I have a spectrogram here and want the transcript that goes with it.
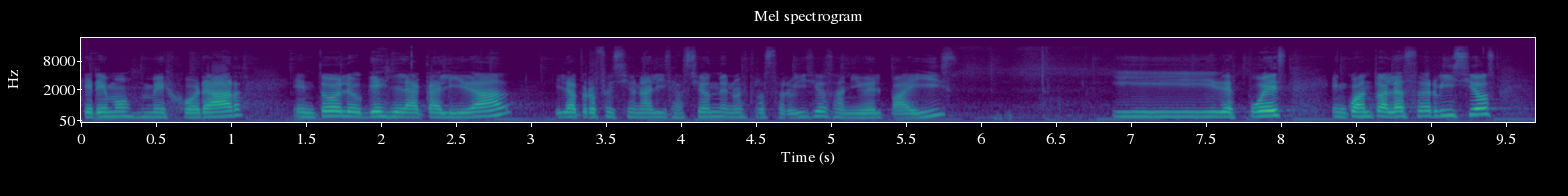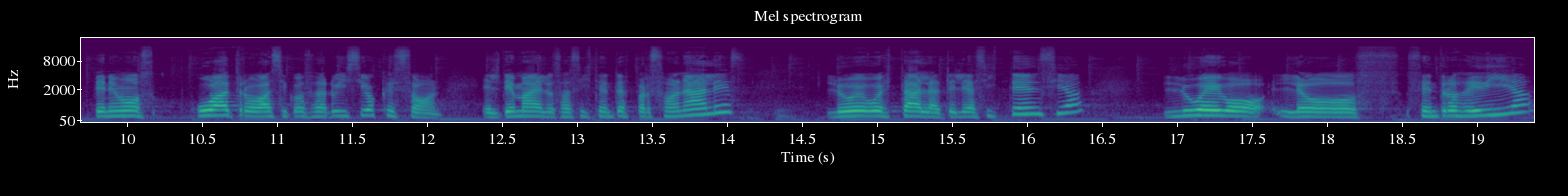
queremos mejorar en todo lo que es la calidad y la profesionalización de nuestros servicios a nivel país. Y después, en cuanto a los servicios, tenemos cuatro básicos servicios que son el tema de los asistentes personales, luego está la teleasistencia, luego los centros de día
